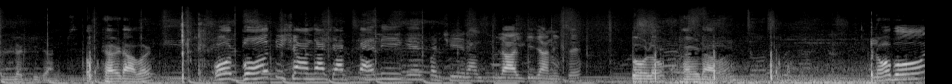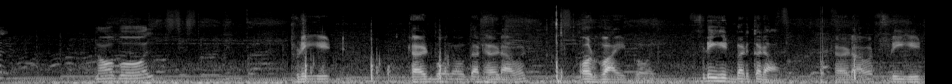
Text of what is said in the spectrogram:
फील्डर की जानब से। थर्ड ओवर और बहुत ही शानदार शॉट पहली ही गेंद पर छह रन बिलाल की जानिब से। दो लोग third over no ball no ball free hit third ball of the third over और वाइड बॉल फ्री हिट बरकरार थर्ड आवर फ्री हिट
